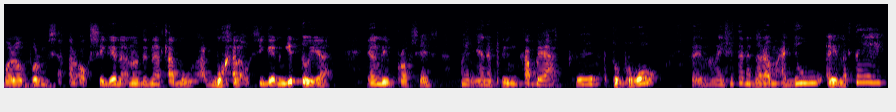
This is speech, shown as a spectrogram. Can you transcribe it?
Walaupun misalkan oksigen anu dina tabungan bukan oksigen gitu ya yang diproses banyak pengen kabeakeun atau bro. Ke Indonesia teh negara maju ayeuna teh.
